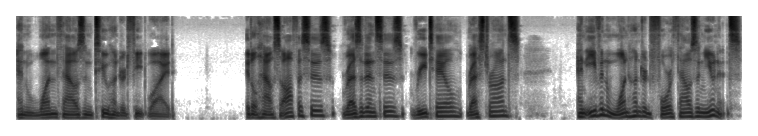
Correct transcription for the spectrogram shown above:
and 1,200 feet wide. It'll house offices, residences, retail, restaurants, and even 104,000 units.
